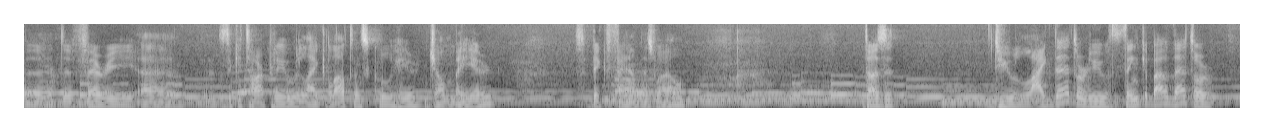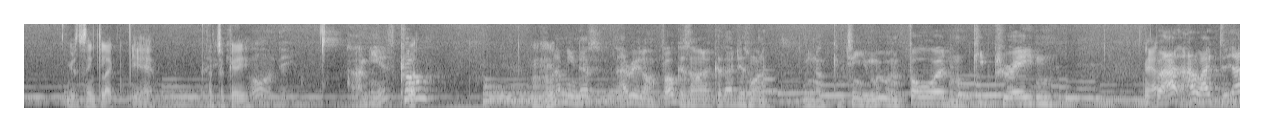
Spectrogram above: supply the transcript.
the the very uh, the guitar player we like a lot in school here. John Mayer, is a big fan as well. Does it? Do you like that, or do you think about that, or you think like, yeah, that's okay? Go on, D. I mean, it's cool. I mean, that's I really don't focus on it because I just want to, you know, continue moving forward and keep creating. Yeah. But I, I like the I,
